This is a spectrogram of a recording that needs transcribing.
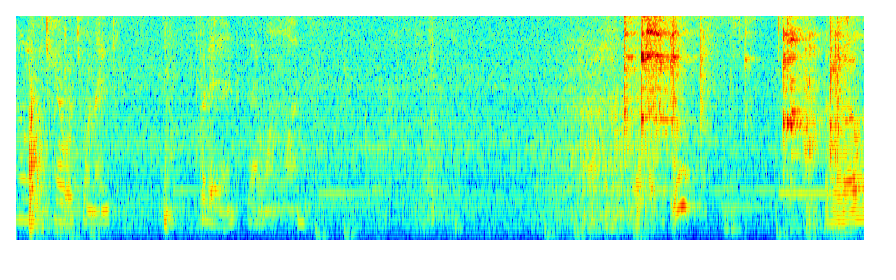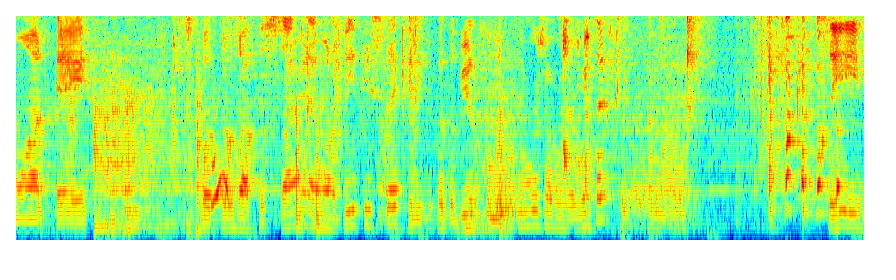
don't even care which one I put it in because I want one. And then I want a, just put those off the side. I want a beefy stick, and you can put the beautiful McClures over there with it. See,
